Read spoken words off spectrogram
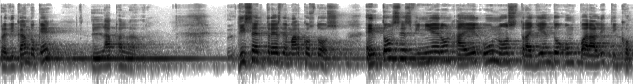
predicando qué? la palabra. Dice el 3 de Marcos 2. Entonces vinieron a él unos trayendo un paralítico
